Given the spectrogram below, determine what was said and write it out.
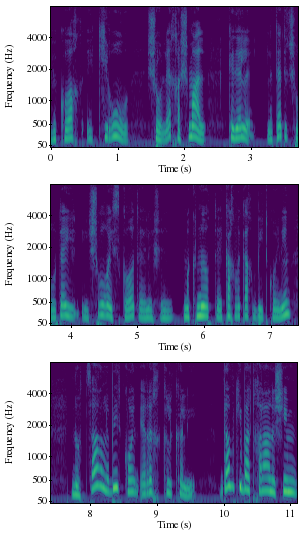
וכוח אה, קירור שעולה חשמל כדי לתת את שירותי אשרור העסקאות האלה, שמקנות אה, כך וכך ביטקוינים, נוצר לביטקוין ערך כלכלי. גם כי בהתחלה אנשים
